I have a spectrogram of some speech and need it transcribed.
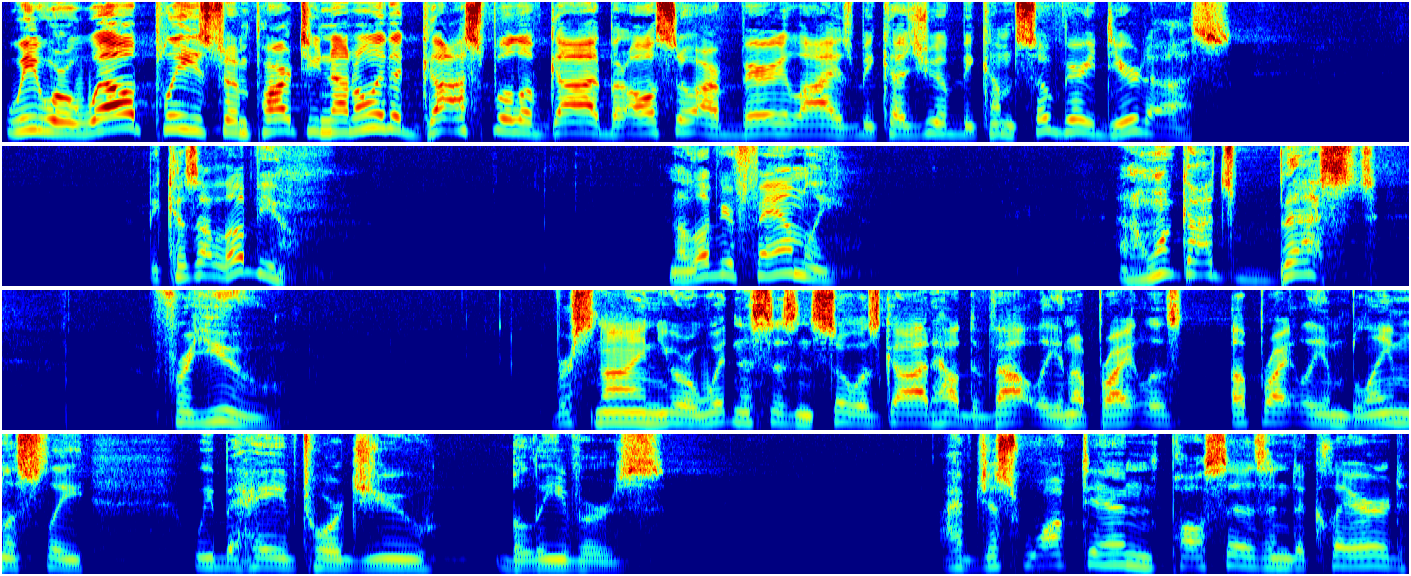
we were well pleased to impart to you not only the gospel of God, but also our very lives, because you have become so very dear to us. because I love you. And I love your family. And I want God's best for you. Verse 9, you are witnesses, and so is God, how devoutly and uprightly, uprightly and blamelessly we behave towards you, believers. I've just walked in, Paul says, and declared,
